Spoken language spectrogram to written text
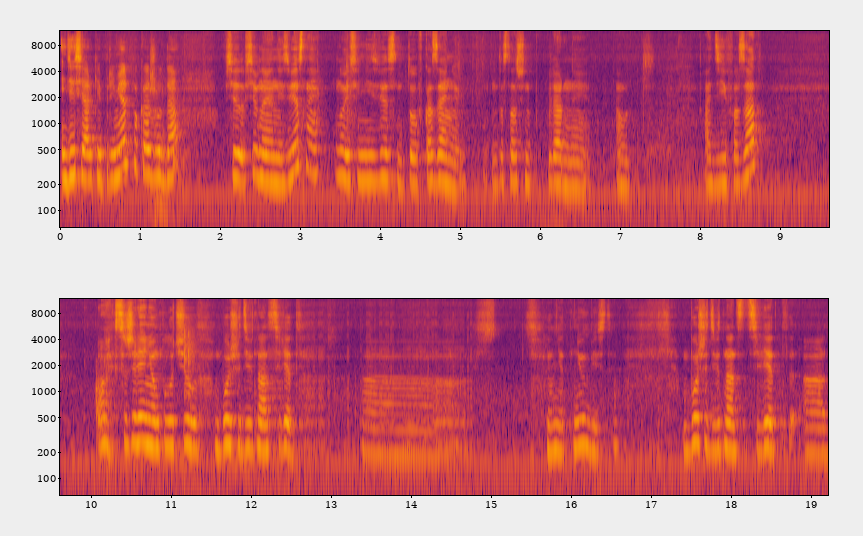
И здесь яркий пример покажу, да, все, всем, наверное, известный, ну, если не известный, то в Казани достаточно популярный вот, Адиев Азат. Ой, к сожалению, он получил больше 19 лет, а, нет, не убийство, больше 19 лет а,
